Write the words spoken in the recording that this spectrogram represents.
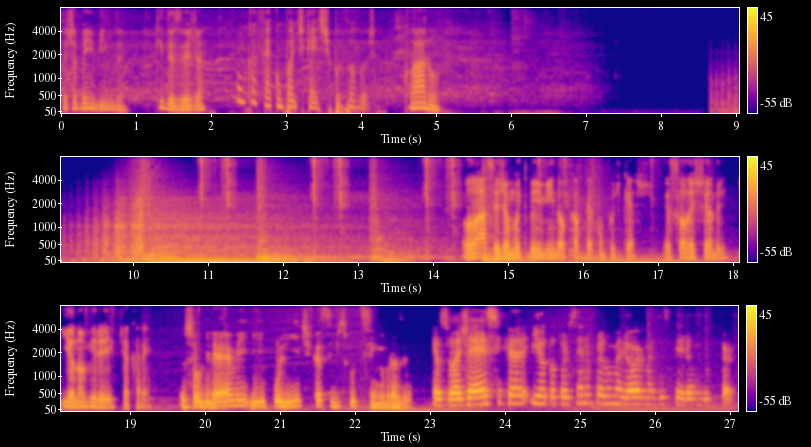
Seja bem-vinda. Que deseja? Um café com podcast, por favor. Claro. Olá, seja muito bem-vindo ao Café com Podcast. Eu sou Alexandre e eu não virei jacaré. Eu sou o Guilherme e política se discute sim no Brasil. Eu sou a Jéssica e eu tô torcendo pelo melhor, mas esperando o pior.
